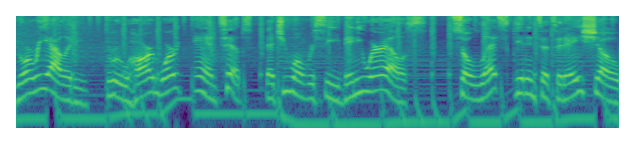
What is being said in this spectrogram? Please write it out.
your reality through hard work and tips that you won't receive anywhere else. So let's get into today's show.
